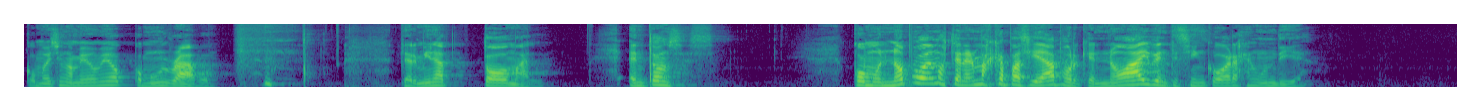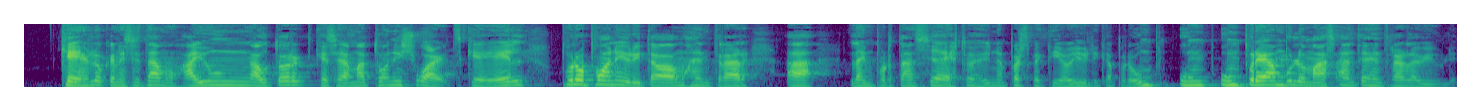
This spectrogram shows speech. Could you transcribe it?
como dice un amigo mío, como un rabo. termina todo mal. Entonces, como no podemos tener más capacidad porque no hay 25 horas en un día, ¿Qué es lo que necesitamos? Hay un autor que se llama Tony Schwartz, que él propone, y ahorita vamos a entrar a la importancia de esto desde una perspectiva bíblica, pero un, preámbulo más antes de entrar a la Biblia.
